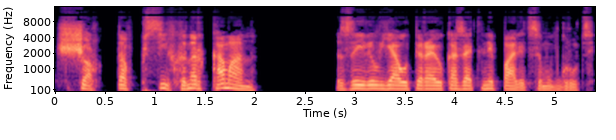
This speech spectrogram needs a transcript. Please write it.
чертов психонаркоман! — заявил я, упирая указательный палец ему в грудь.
